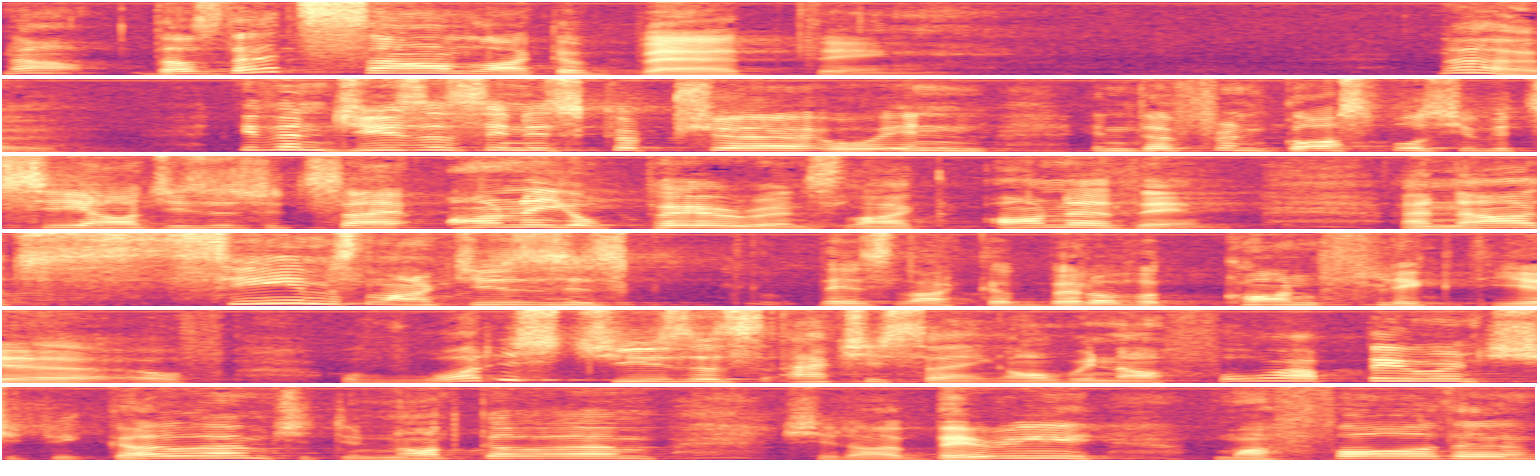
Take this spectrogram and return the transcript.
Now, does that sound like a bad thing? No. Even Jesus in his scripture or in, in different gospels, you would see how Jesus would say, honor your parents, like honor them. And now it seems like Jesus is, there's like a bit of a conflict here of of what is Jesus actually saying? Are we now for our parents? Should we go home? Should we not go home? Should I bury my father?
